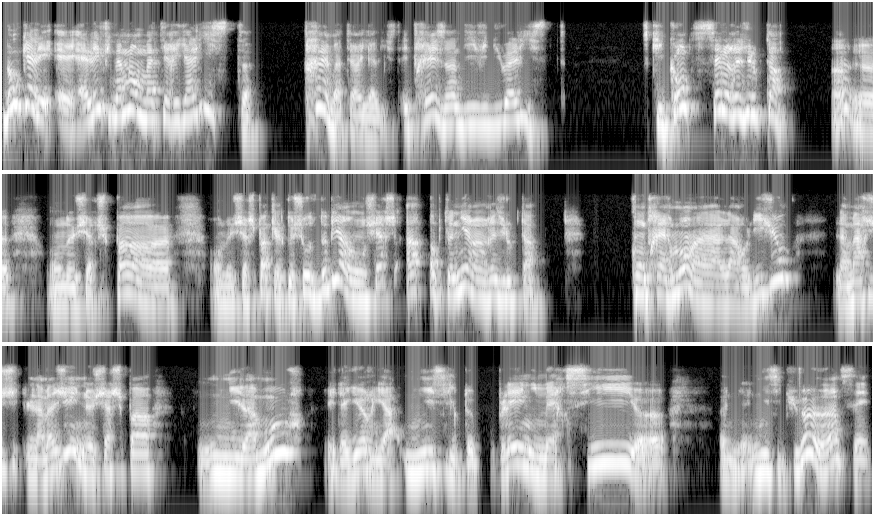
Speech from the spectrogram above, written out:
Donc elle est, finalement matérialiste, très matérialiste et très individualiste. Ce qui compte, c'est le résultat. Hein. Euh, on, ne cherche pas, euh, on ne cherche pas quelque chose de bien, on cherche à obtenir un résultat. Contrairement à la religion, la magie, ne cherche pas ni l'amour, et d'ailleurs, il n'y a ni s'il te plaît, ni merci, euh, ni si tu veux. Hein, c'est,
